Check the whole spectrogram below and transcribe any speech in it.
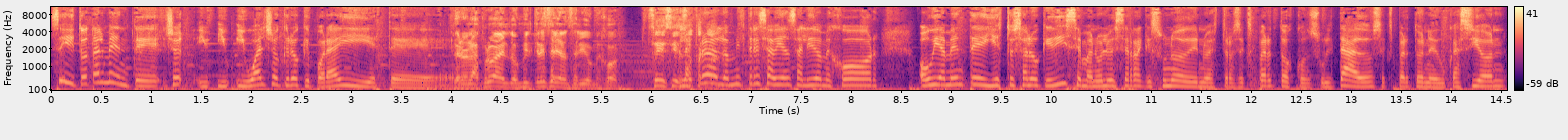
Sí, totalmente. Yo i- i- igual yo creo que por ahí este Pero las pruebas del 2013 habían salido mejor. Sí, sí, eso Las está pruebas del claro. 2013 habían salido mejor, obviamente, y esto es algo que dice Manuel Becerra, que es uno de nuestros expertos consultados, experto en educación,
